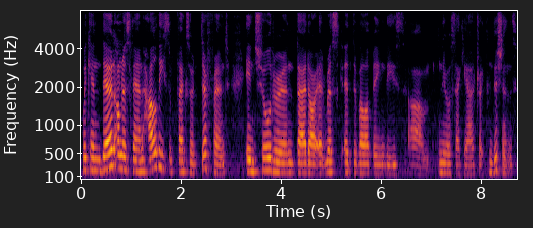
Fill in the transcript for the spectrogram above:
we can then understand how these effects are different in children that are at risk at developing these um, neuropsychiatric conditions.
